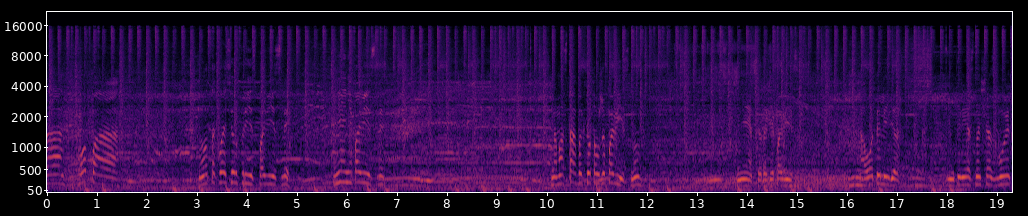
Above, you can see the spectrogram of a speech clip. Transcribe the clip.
Да, опа! Ну, Вот такой сюрприз, повисли. Не, не повисли. На мостах бы кто-то уже повис, ну. Не, все-таки повис. А вот и лидер. Интересно сейчас будет.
